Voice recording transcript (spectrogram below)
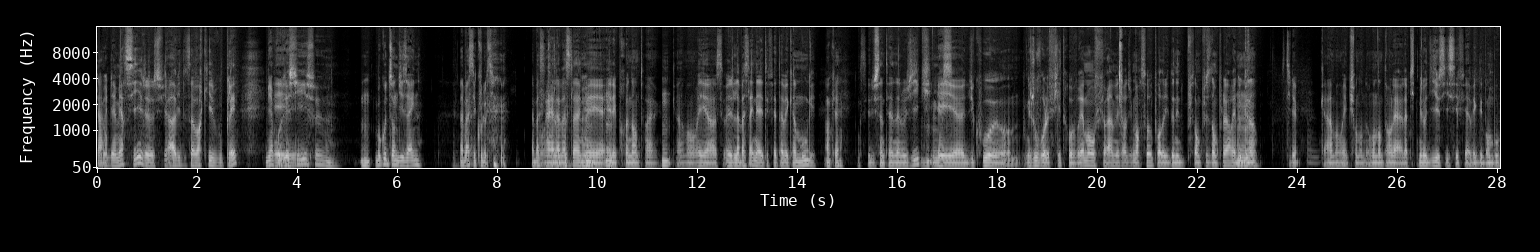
Eh bien, merci. Je suis ravi de savoir qui vous plaît. Bien Et- progressif. Mm. Beaucoup de sound design. La basse, c'est cool aussi. La basse, c'est Ouais, la bassline, Mm. elle, Mm. elle est prenante, ouais, Mm. carrément. Et euh, c'est- la bassline a été faite avec un Moog, Ok. donc c'est du synthé analogique. Mm, yes. Et euh, du coup, euh, j'ouvre le filtre vraiment au fur et à mesure du morceau pour lui donner de plus en plus d'ampleur et de Mm. grain, Stylé. carrément. Et puis on, en- on entend la, la petite mélodie aussi, c'est fait avec des bambous.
